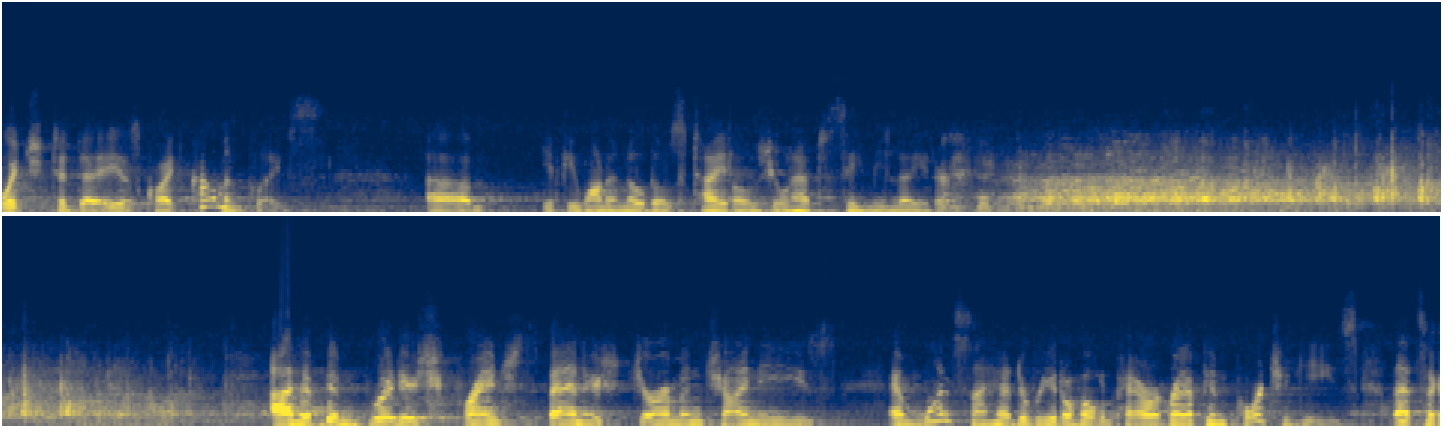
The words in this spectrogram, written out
which today is quite commonplace. Uh, if you want to know those titles, you'll have to see me later. I have been British, French, Spanish, German, Chinese, and once I had to read a whole paragraph in Portuguese. That's a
